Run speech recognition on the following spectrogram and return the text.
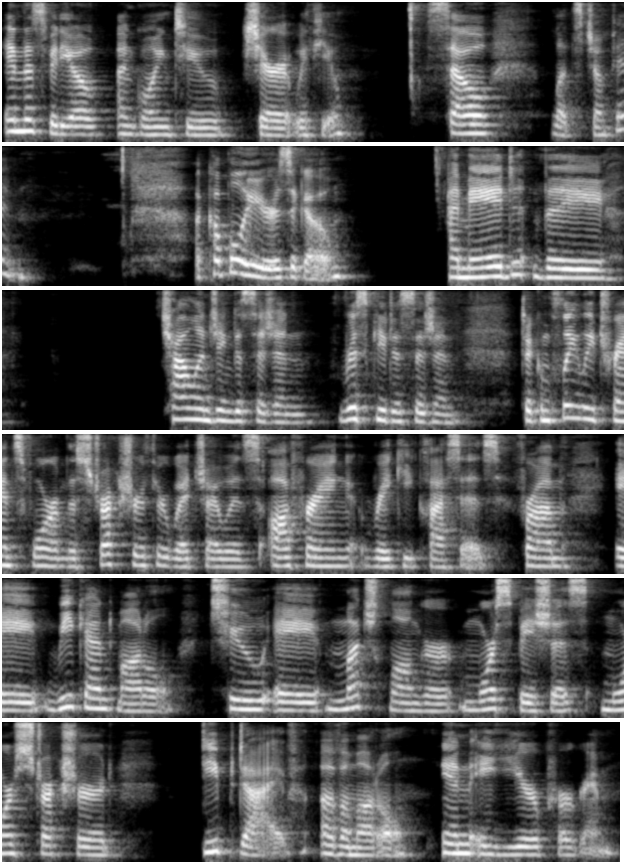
in this video, I'm going to share it with you. So let's jump in. A couple of years ago, I made the challenging decision, risky decision, to completely transform the structure through which I was offering Reiki classes from a weekend model to a much longer, more spacious, more structured deep dive of a model in a year program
